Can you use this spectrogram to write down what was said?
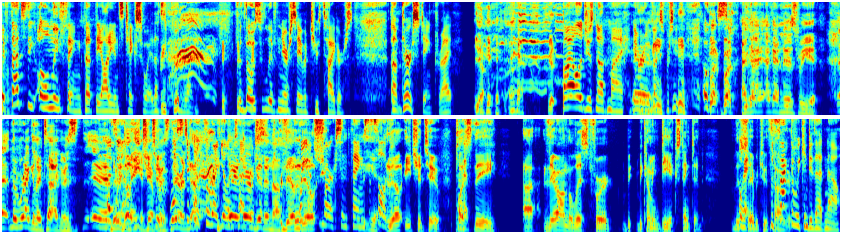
if that's the only thing that the audience takes away, that's a good one for those who live near saber-toothed tigers. Um, they're extinct, right? Yeah. Biology is not my area of expertise. Okay, But so- but I got, I got news for you. Uh, the regular tigers, uh, they don't make a Eat you too. difference. We'll They're, stick with the regular they're, they're good enough. They'll- we they'll- got sharks and things. It's all good. they'll eat you too. Plus the uh, they're on the list for be- becoming de-extincted. The Okay, saber-toothed the tigers. fact that we can do that now,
